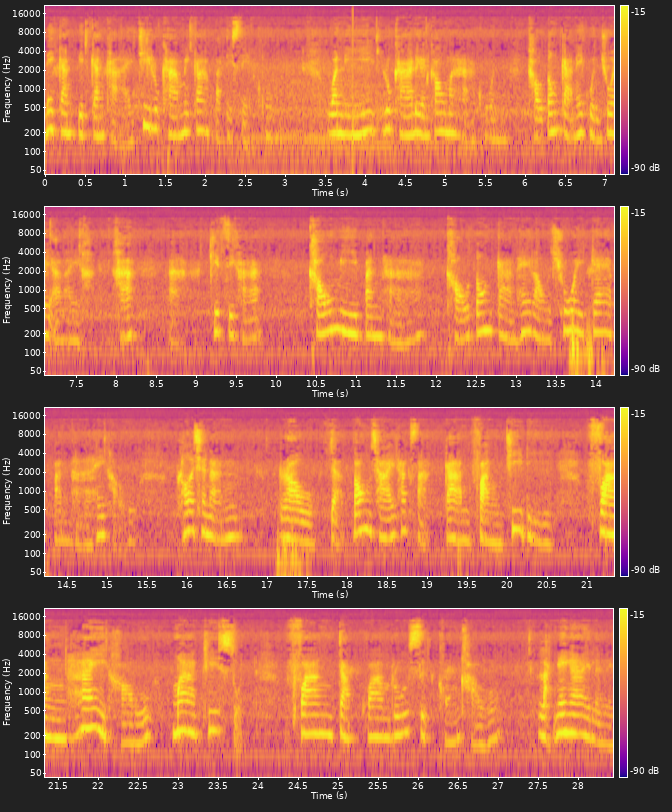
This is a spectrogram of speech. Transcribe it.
ในการปิดการขายที่ลูกค้าไม่กล้าปฏิเสธคุณ วันนี้ลูกค้าเดินเข้ามาหาคุณ เขาต้องการให้คุณช่วยอะไรคะะคิดสิคะ เขามีปัญหา เขาต้องการให้เราช่วยแก้ปัญหาให้เขา เพราะฉะนั้นเราจะต้องใช้ทักษะการฟังที่ดี ฟังให้เขามากที่สุด ฟังจับความรู้สึกของเขา หลักง่าย ๆเลย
